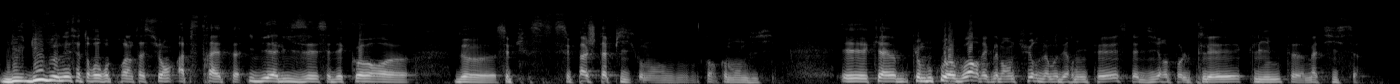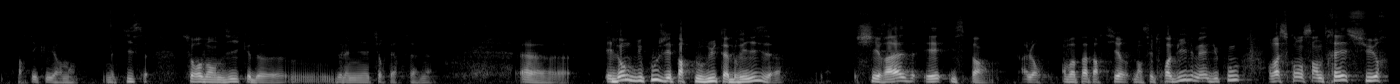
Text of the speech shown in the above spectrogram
d'où venait cette représentation abstraite, idéalisée, ces décors, euh, ces, pages tapis, comme on, dit, et qui, ont beaucoup à voir avec l'aventure de la modernité, c'est-à-dire Paul Klee, Klimt, Matisse, particulièrement. Matisse se revendique de, de la miniature persane. Euh, et donc, du coup, j'ai parcouru Tabriz, Shiraz et Ispahan. Alors, on ne va pas partir dans ces trois villes, mais du coup, on va se concentrer sur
